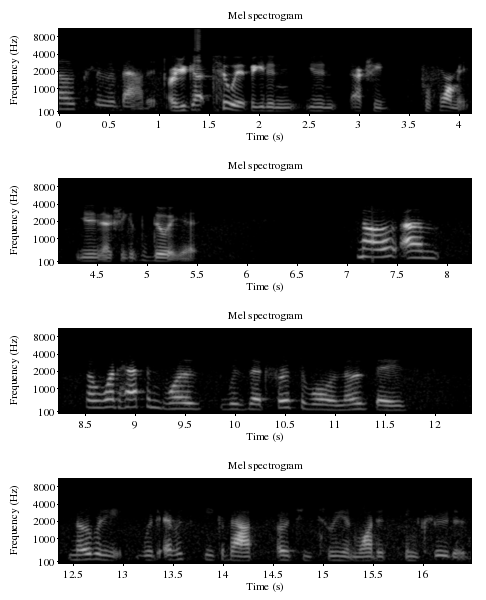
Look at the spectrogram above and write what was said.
no clue about it. Or you got to it, but you didn't. You didn't actually perform it. You didn't actually get to do it yet. No, um, so what happened was was that first of all, in those days, nobody would ever speak about OT3 and what it included.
